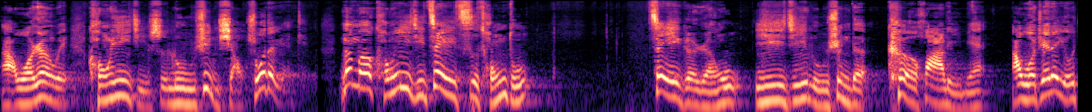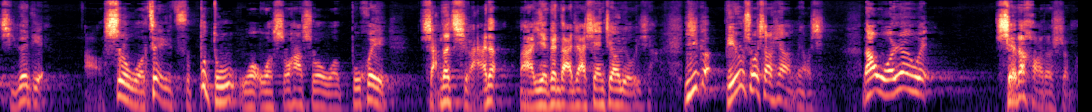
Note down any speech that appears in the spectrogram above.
啊，我认为孔乙己是鲁迅小说的原点。那么孔乙己这一次重读这个人物以及鲁迅的刻画里面啊，我觉得有几个点啊，是我这一次不读我我实话说我不会想得起来的啊，也跟大家先交流一下。一个，比如说肖像描写，那我认为写得好的是什么？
